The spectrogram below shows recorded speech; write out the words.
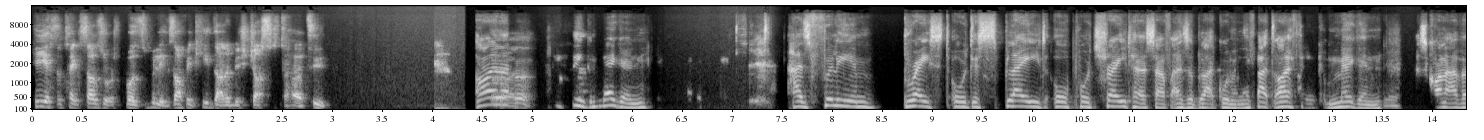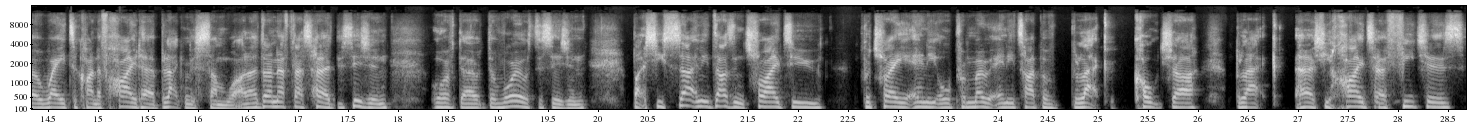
he has to take some sort of responsibility because I think he done a misjustice to her too. I Uh, think Meghan has fully embraced or displayed or portrayed herself as a black woman. In fact, I think Meghan Yeah. has gone out of her way to kind of hide her blackness somewhat. And I don't know if that's her decision or if the, the royals' decision, but she certainly doesn't try to portray any or promote any type of black culture, black. Uh, she hides her features,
